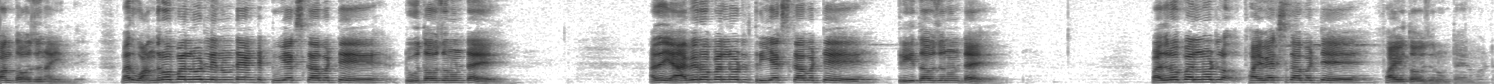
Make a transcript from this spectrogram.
వన్ థౌజండ్ అయింది. మరి వంద రూపాయల నోట్లు ఎన్ని ఉంటాయంటే టూ ఎక్స్ కాబట్టి టూ థౌజండ్ ఉంటాయి. అదే యాభై రూపాయల నోట్లు త్రీ ఎక్స్ కాబట్టి త్రీ థౌజండ్ ఉంటాయి. పది రూపాయల నోట్లు ఫైవ్ ఎక్స్ కాబట్టి ఫైవ్ థౌజండ్ ఉంటాయి అన్నమాట.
